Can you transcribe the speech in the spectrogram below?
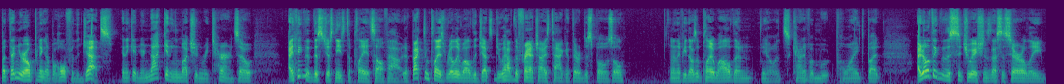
but then you're opening up a hole for the Jets. And again, you're not getting much in return. So I think that this just needs to play itself out. If Becton plays really well, the Jets do have the franchise tag at their disposal. And if he doesn't play well, then you know it's kind of a moot point. But I don't think that the situation is necessarily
